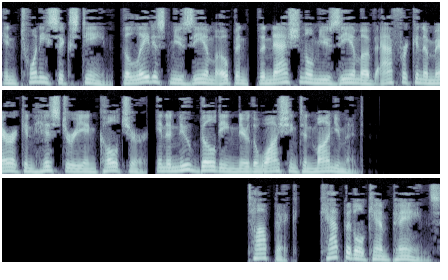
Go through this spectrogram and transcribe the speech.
In 2016, the latest museum opened, the National Museum of African American History and Culture, in a new building near the Washington Monument. Topic: Capital campaigns.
